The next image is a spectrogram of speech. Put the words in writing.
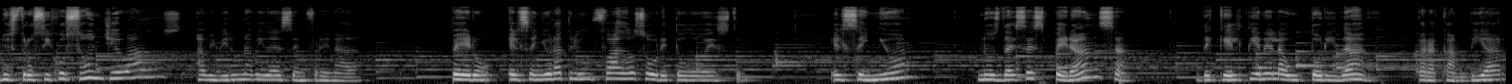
Nuestros hijos son llevados a vivir una vida desenfrenada. Pero el Señor ha triunfado sobre todo esto. El Señor nos da esa esperanza de que Él tiene la autoridad para cambiar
